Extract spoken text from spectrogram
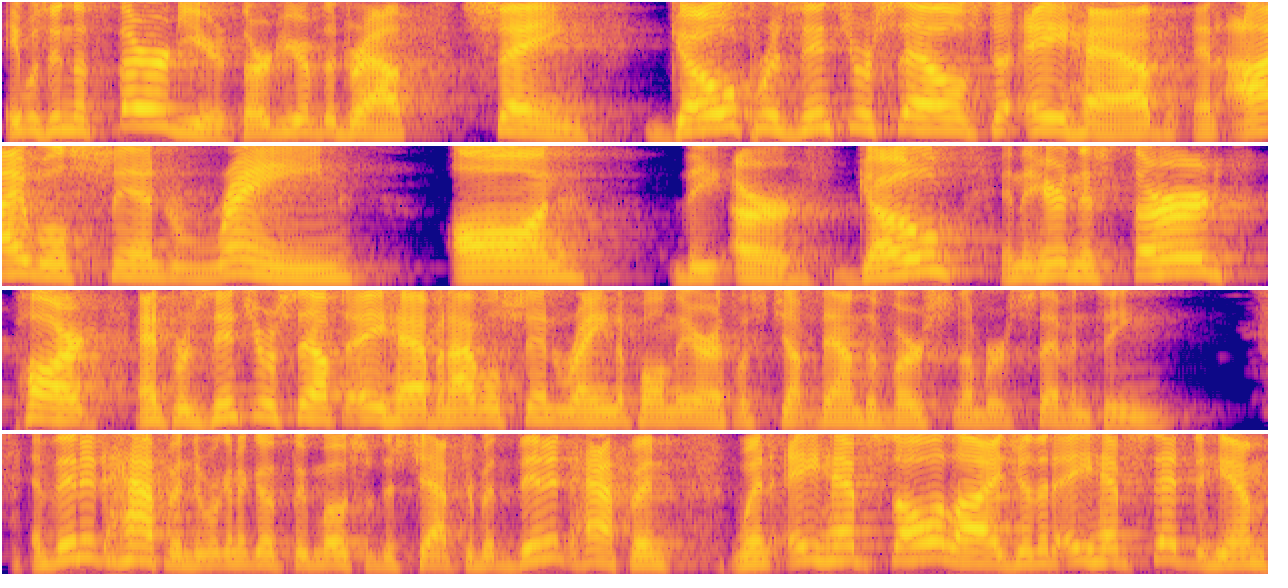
It was in the third year, third year of the drought, saying, Go present yourselves to Ahab, and I will send rain on the earth. Go, and here in this third part and present yourself to Ahab, and I will send rain upon the earth. Let's jump down to verse number 17. And then it happened, and we're going to go through most of this chapter, but then it happened when Ahab saw Elijah that Ahab said to him,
